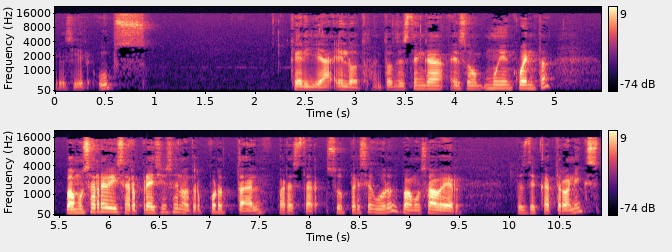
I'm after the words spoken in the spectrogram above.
y decir, ups, quería el otro. Entonces tenga eso muy en cuenta Vamos a revisar precios en otro portal para estar súper seguros. Vamos a ver los de Catronics.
